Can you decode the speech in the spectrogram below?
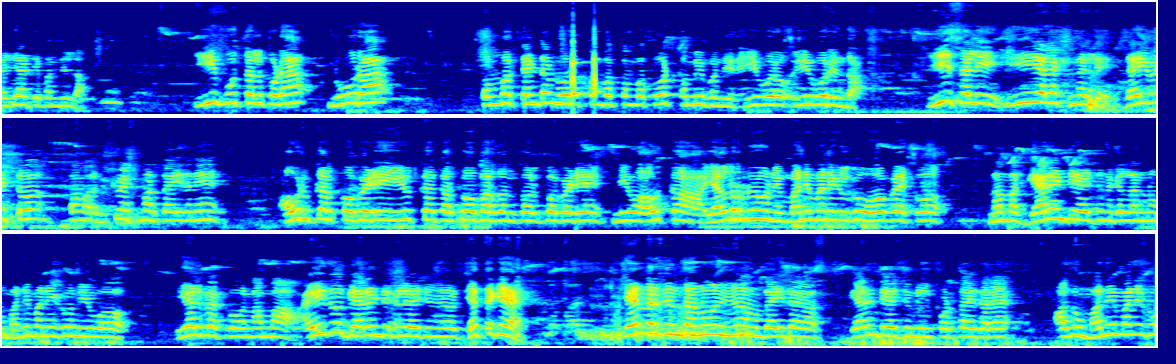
ಮೆಜಾರಿಟಿ ಬಂದಿಲ್ಲ. ಈ ಬೂತಲ್ಲಿ ಕೂಡ ನೂರ ತೊಂಬತ್ತೆಂಟು, ನೂರ ತೊಂಬತ್ತೊಂಬತ್ತು ಓಟ್ ಕಮ್ಮಿ ಬಂದಿದೆ ಈ ಊರು ಈ ಊರಿಂದ. ಈ ಸಲ ಈ ಎಲೆಕ್ಷನಲ್ಲಿ ದಯವಿಟ್ಟು ರಿಕ್ವೆಸ್ಟ್ ಮಾಡ್ತಾ ಇದ್ದೀನಿ. ಅವ್ರನ್ನ ಕರ್ಕೋಬೇಡಿ ಇವಕ್ಕೆ ಕರ್ಕೋಬಾರ್ದು ಅಂತ ಕರ್ಕೋಬೇಡಿ. ನೀವು ಅವ್ರ ಎಲ್ಲರೂ ನಿಮ್ಮ ಮನೆ ಮನೆಗಳಿಗೂ ಹೋಗಬೇಕು. ನಮ್ಮ ಗ್ಯಾರಂಟಿ ಯೋಜನೆಗಳನ್ನು ಮನೆ ಮನೆಗೂ ನೀವು ಹೇಳ್ಬೇಕು. ನಮ್ಮ ಐದು ಗ್ಯಾರಂಟಿಗಳ ಯೋಜನೆ ಜೊತೆಗೆ ಕೇಂದ್ರದಿಂದನೂ ಇನ್ನೂ ಒಂದು ಐದು ಗ್ಯಾರಂಟಿ ಯೋಜನೆಗಳು ಕೊಡ್ತಾ ಇದ್ದಾರೆ. ಅದು ಮನೆ ಮನೆಗೂ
